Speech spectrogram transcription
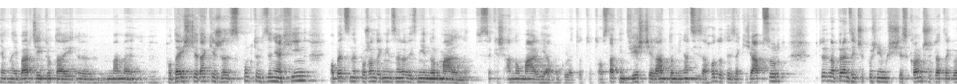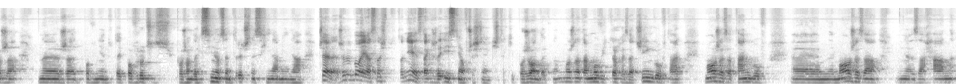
Jak najbardziej tutaj y, mamy podejście takie, że z punktu widzenia Chin obecny porządek międzynarodowy jest nienormalny. To jest jakaś anomalia w ogóle. To, to, to ostatnie 200 lat dominacji Zachodu to jest jakiś absurd który no prędzej czy później musi się skończyć, dlatego że, e, że powinien tutaj powrócić porządek sinocentryczny z Chinami na czele. Żeby była jasność, to nie jest tak, że istniał wcześniej jakiś taki porządek. No, można tam mówić trochę za Qingów, tak, może za Tangów, może za, za Han,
